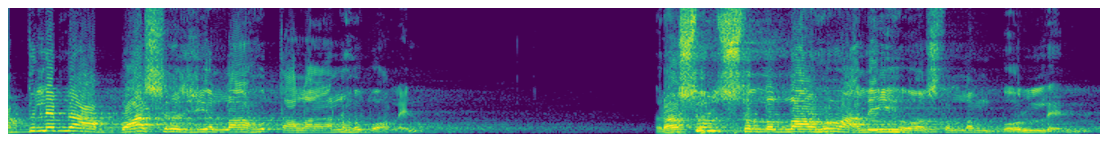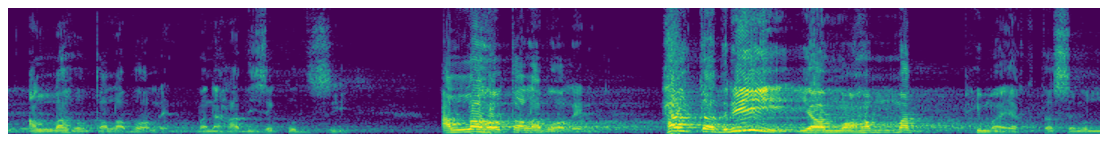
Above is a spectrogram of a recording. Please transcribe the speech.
আব্দুল ইবনে আব্বাস রাজিয়াল্লাহ তালানহ বলেন, রাসুল সাল্লাহ আলী ওয়াসাল্লাম বললেন, আল্লাহ তালা বলেন মানে হাদিসে কুদসি, আল্লাহ তালা বলেন, হাল তাদরি ইয়া মোহাম্মদ ফিমা ইয়াক্তাসিমুল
